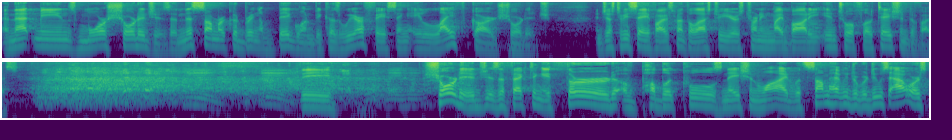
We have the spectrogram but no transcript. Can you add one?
and that means more shortages. And this summer could bring a big one because we are facing a lifeguard shortage. And just to be safe, I've spent the last two years turning my body into a flotation device. The shortage is affecting a third of public pools nationwide, with some having to reduce hours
